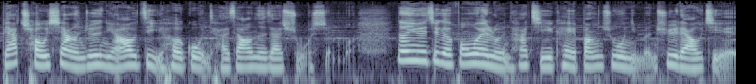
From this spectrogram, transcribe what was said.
比较抽象，就是你要自己喝过，你才知道那在说什么。那因为这个风味轮，它其实可以帮助你们去了解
